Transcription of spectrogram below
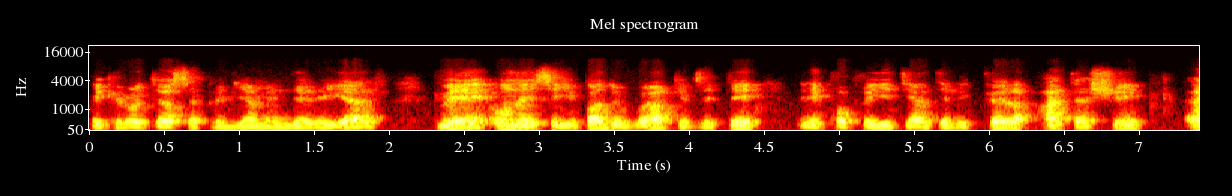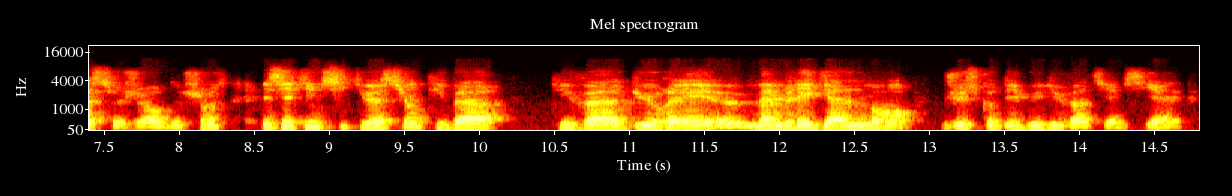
et que l'auteur s'appelait bien Mendeleïev, mais on n'essayait pas de voir quelles étaient les propriétés intellectuelles rattachées à ce genre de choses. Et c'est une situation qui va, qui va durer euh, même légalement jusqu'au début du XXe siècle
